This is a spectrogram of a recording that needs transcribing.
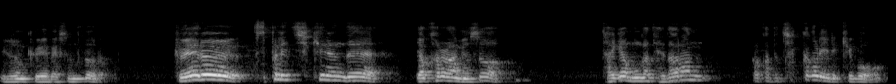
요즘 교회 백성들도 그렇고 교회를 스플릿 시키는데 역할을 하면서 자기가 뭔가 대단한 것 같은 착각을 일으키고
